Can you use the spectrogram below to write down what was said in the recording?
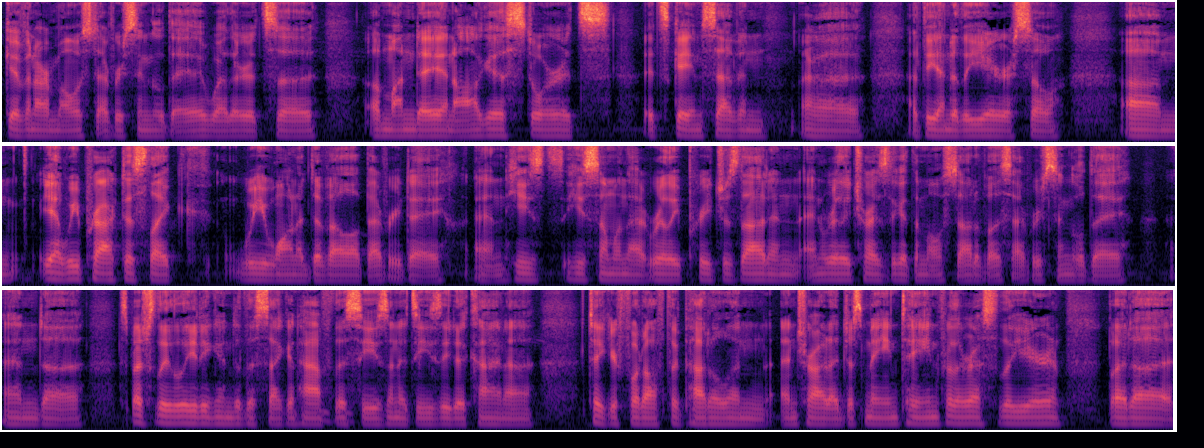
given our most every single day, whether it's a, a Monday in August or it's it's Game Seven uh, at the end of the year. So um, yeah, we practice like we want to develop every day, and he's he's someone that really preaches that and, and really tries to get the most out of us every single day. And uh, especially leading into the second half of the season, it's easy to kind of take your foot off the pedal and, and try to just maintain for the rest of the year. But uh,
